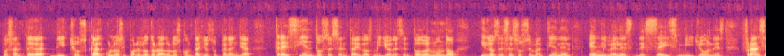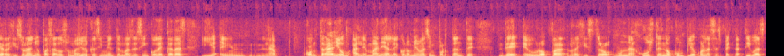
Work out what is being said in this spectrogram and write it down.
pues altera dichos cálculos y por el otro lado los contagios superan ya 362 millones en todo el mundo y los decesos se mantienen en niveles de 6 millones. Francia registró el año pasado su mayor crecimiento en más de cinco décadas y en la contrario, Alemania, la economía más importante de Europa, registró un ajuste, no cumplió con las expectativas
